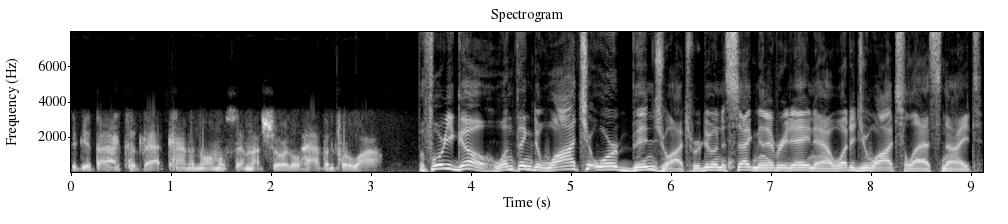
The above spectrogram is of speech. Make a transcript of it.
to get back to that kind of normalcy. I'm not sure it'll happen for a while. Before you go, one thing to watch or binge watch. We're doing a segment every day now. What did you watch last night?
